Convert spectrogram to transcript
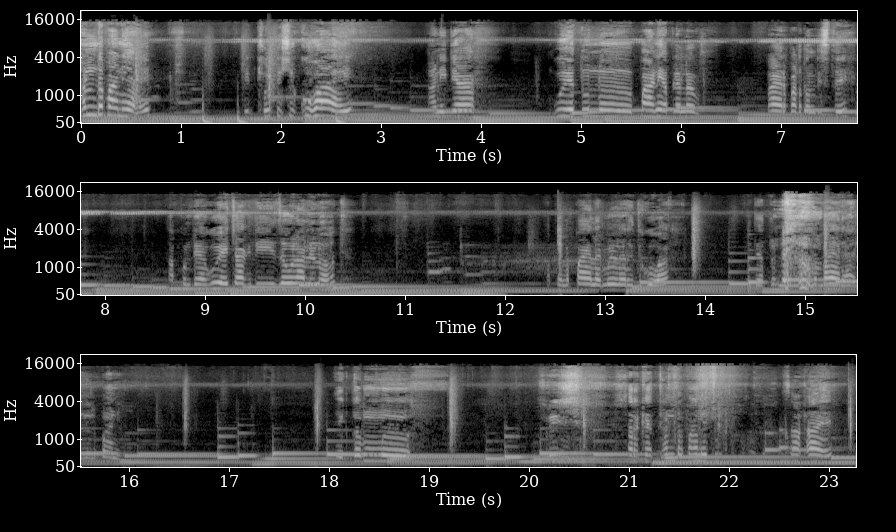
थंड पाणी आहे. एक छोटीशी गुहा आहे आणि त्या गुहेतून पाणी आपल्याला बाहेर पडताना दिसते आपण त्या गुहेच्या अगदी जवळ आलेलो आहोत. आपल्याला पाहायला मिळणार आहे ती गुहा. त्यातून बाहेर आलेलं पाणी. एकदम फ्रीज सारख्या थंड पाण्याची साठा आहे.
